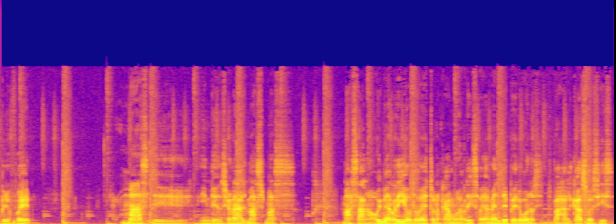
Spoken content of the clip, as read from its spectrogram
pero fue más eh, intencional, más, más, más sano. Hoy me río todo esto, nos quedamos de risa, obviamente, pero bueno, si vas al caso decís,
